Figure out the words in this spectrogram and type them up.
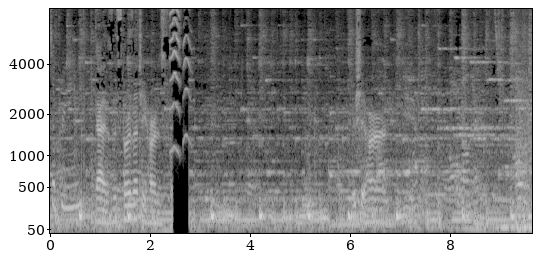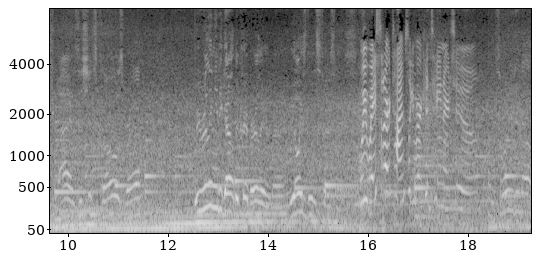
Supreme. Guys, this store is actually hard as f This shit hard. Guys, this shit's closed, bro. We really need to get out the crib earlier, bro. We always do this to ourselves. We wasted our time looking for a container too. Um, so what do we do now?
